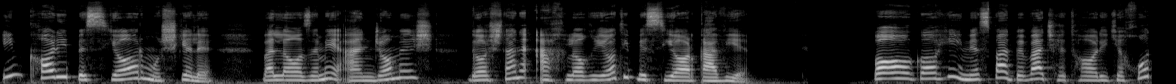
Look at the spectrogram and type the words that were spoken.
این کاری بسیار مشکله و لازمه انجامش داشتن اخلاقیاتی بسیار قویه. با آگاهی نسبت به وجه تاریک خود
